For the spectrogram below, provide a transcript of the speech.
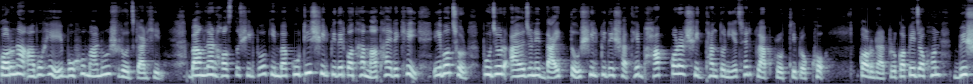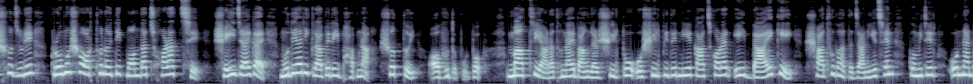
করোনা আবহে বহু মানুষ রোজগারহীন। বাংলার হস্তশিল্প কিংবা কুটির শিল্পীদের কথা মাথায় রেখেই এবছর পুজোর আয়োজনের দায়িত্ব শিল্পীদের সাথে ভাগ করার সিদ্ধান্ত নিয়েছেন ক্লাব কর্তৃপক্ষ। করোনার প্রকোপে যখন বিশ্বজুড়ে ক্রমশ অর্থনৈতিক মন্দা ছড়াচ্ছে, সেই জায়গায় মুদিয়ারি ক্লাবের এই ভাবনা সত্যই অভূতপূর্ব। মাতৃ আরাধনায় বাংলার শিল্প ও শিল্পীদের নিয়ে কাজ করার এই দায়কে সাধুবাদ জানিয়েছেন কমিটির অন্যান্য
